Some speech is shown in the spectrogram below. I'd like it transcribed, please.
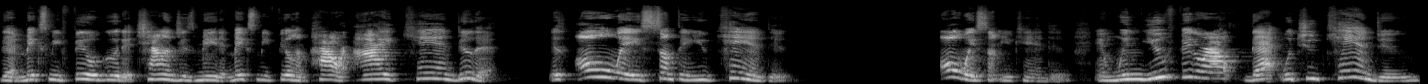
that makes me feel good, that challenges me, that makes me feel empowered. I can do that. There's always something you can do. Always something you can do. And when you figure out that what you can do,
